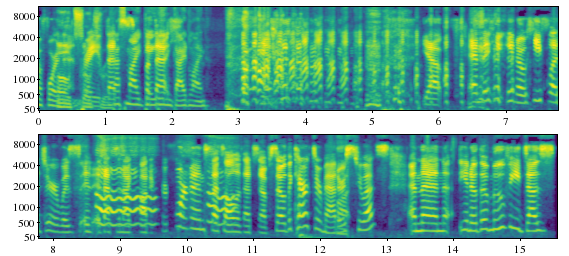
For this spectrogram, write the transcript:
before Oh, then. it's so right? true. That's my dating that- guideline. yeah and the, he- you know heath ledger was that's an iconic performance that's all of that stuff. So the character matters to us. And then you know the movie does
